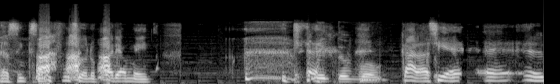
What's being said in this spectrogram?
É assim que sabe funciona o pareamento. Muito bom. Cara, assim, é, é, é,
